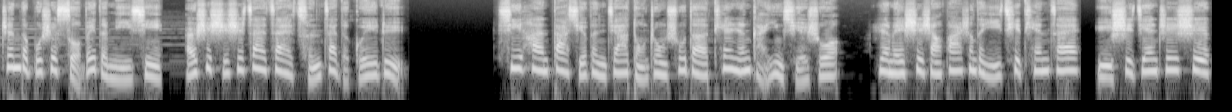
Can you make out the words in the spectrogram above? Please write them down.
真的不是所谓的迷信，而是实实在在存在的规律。西汉大学问家董仲舒的天人感应学说。认为世上发生的一切天灾与世间之事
